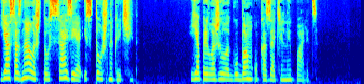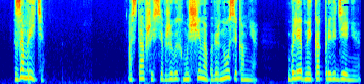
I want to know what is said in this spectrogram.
я осознала, что Сазия истошно кричит. Я приложила к губам указательный палец. «Замрите!» Оставшийся в живых мужчина повернулся ко мне, бледный как привидение.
